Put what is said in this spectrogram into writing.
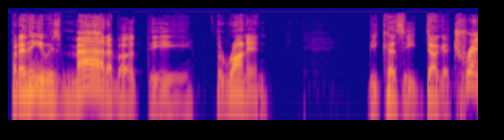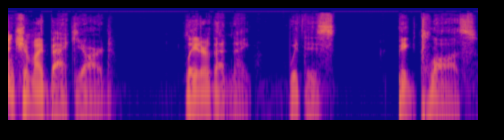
But I think he was mad about the the run in because he dug a trench in my backyard later that night with his big claws.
